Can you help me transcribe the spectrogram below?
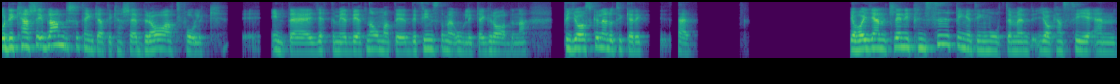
och det kanske ibland så tänker jag att det kanske är bra att folk inte är jättemedvetna om att det, det finns de här olika graderna. För jag skulle ändå tycka det så här, jag har egentligen i princip ingenting emot det men jag kan se en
